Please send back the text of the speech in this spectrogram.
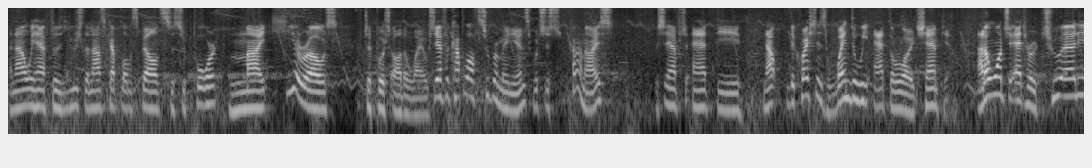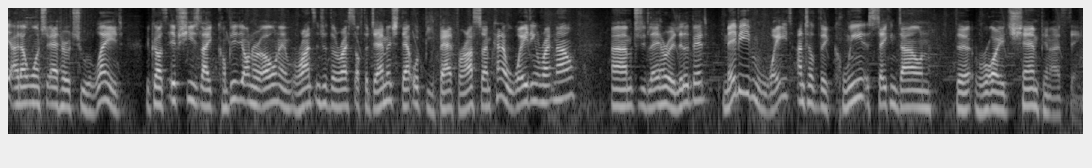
And now we have to use the last couple of spells to support my heroes to push all the way. We still have a couple of super minions, which is kind of nice. We still have to add the... Now, the question is, when do we add the Royal Champion? I don't want to add her too early. I don't want to add her too late. Because if she's like completely on her own and runs into the rest of the damage, that would be bad for us. So I'm kind of waiting right now um, to delay her a little bit. Maybe even wait until the queen is taking down the Royal Champion, I think.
